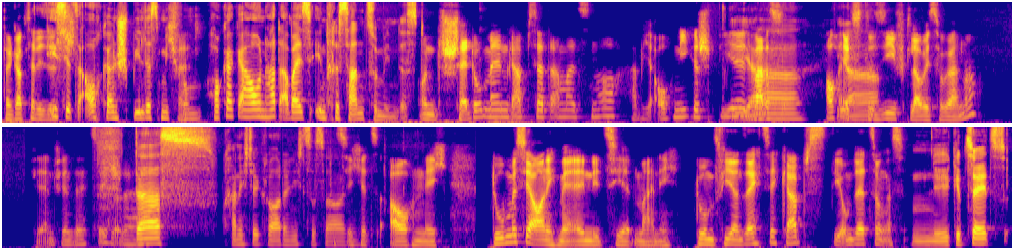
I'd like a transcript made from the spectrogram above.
dann gab's ja dieses. Ist jetzt auch kein Spiel, das mich vom Hocker gehauen hat, aber ist interessant zumindest. Und Shadowman gab's ja damals noch. Habe ich auch nie gespielt. Ja, War das auch exklusiv, glaube ich sogar, ne? Für N64? Oder? Das kann ich dir gerade nicht so sagen. Weiß ich jetzt auch nicht. Doom ist ja auch nicht mehr indiziert, meine ich. Doom 64 gab's, die Umsetzung ist. Nee, gibt's ja jetzt,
